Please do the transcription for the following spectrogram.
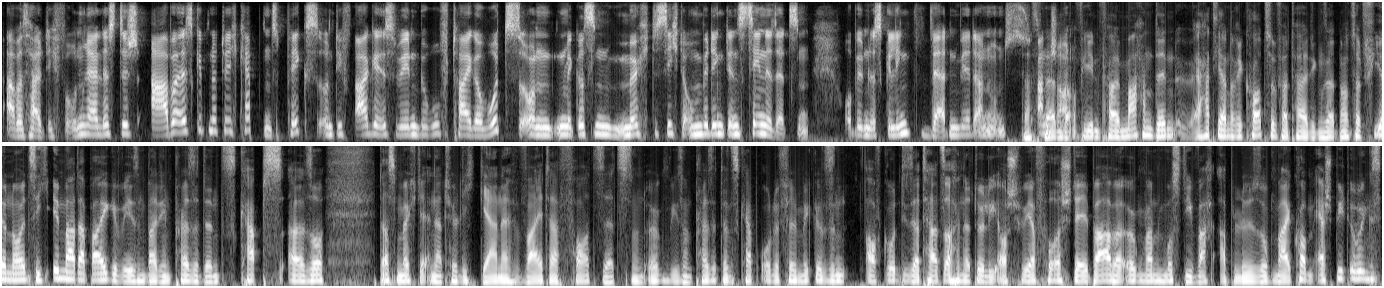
Aber es halte ich für unrealistisch. Aber es gibt natürlich Captain's Picks und die Frage ist, wen beruft Tiger Woods und Mickelson möchte sich da unbedingt in Szene setzen. Ob ihm das gelingt, werden wir dann uns das anschauen. Das werden wir auf jeden Fall machen, denn er hat ja einen Rekord zu verteidigen. Seit 1994 immer dabei gewesen bei den President's Cups. Also das möchte er natürlich gerne weiter fortsetzen und irgendwie so ein President's Cup ohne Phil Mickelson aufgrund dieser Tatsache natürlich auch schwer vorstellbar, aber irgendwann muss die Wachablösung mal kommen. Er spielt übrigens,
